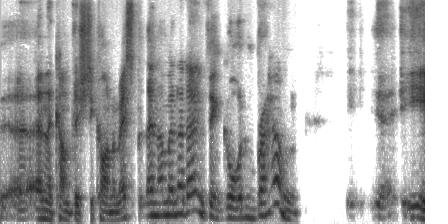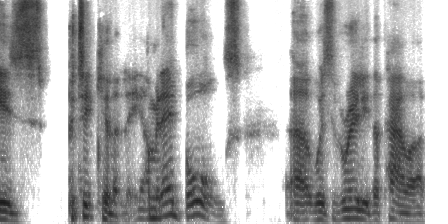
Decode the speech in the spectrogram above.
uh, an accomplished economist, but then I mean, I don't think Gordon Brown is particularly. I mean, Ed Balls uh, was really the power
